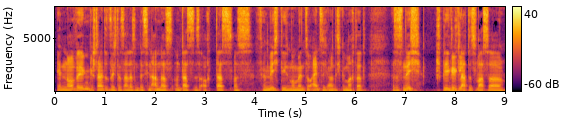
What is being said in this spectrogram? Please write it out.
In Norwegen gestaltet sich das alles ein bisschen anders und das ist auch das, was für mich diesen Moment so einzigartig gemacht hat. Es ist nicht spiegelglattes Wasser,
